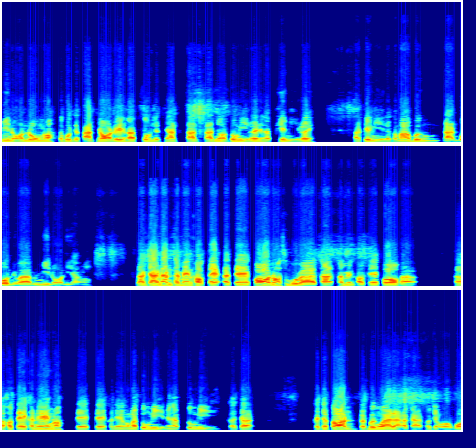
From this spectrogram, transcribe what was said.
มีหนอนลงเนาะแต่พ่นจะตัดยอดเลยนะครับต้นจะยัดตัดตัดยอดตรงนี้เลยนะครับ เพียงนี้เลย ตัดเพียงนี้แล้วก็มาเบิ่งด้านบนนี่ว่ามันมีหนอนอย่าง หลังจากนั้นถ้าแมนเขาแตะแตกก็เนาะสมมุติว่าถ้าถ้าแมนเขาแตกก็ก็อ่าเขาแตกแขนงเนาะ แตกแตกแขนงออกมาตรงนี้นะครับ ตรงนี้ก็จะก็จะต้อนกับเบิ่งว่าละอากาศเขาจะออกบ่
